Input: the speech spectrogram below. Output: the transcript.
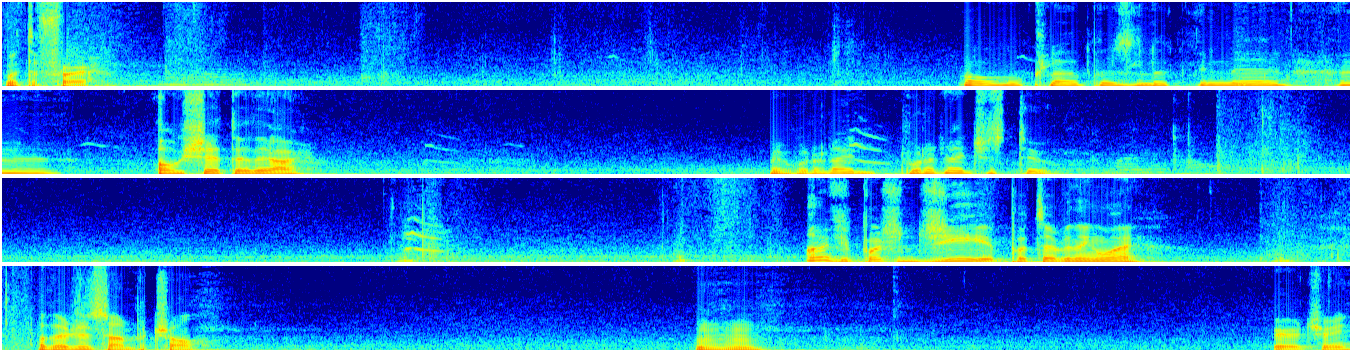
With the fur. Oh, club was looking at her. Oh shit, there they are. Wait, what did I what did I just do? Oh, if you push G, it puts everything away. Oh, they're just on patrol. Mm-hmm. Spirit tree.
